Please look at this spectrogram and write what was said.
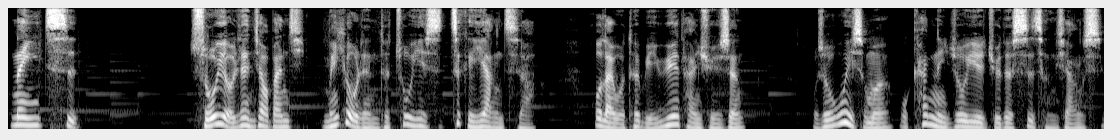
那一次，所有任教班级没有人的作业是这个样子啊。后来我特别约谈学生，我说：“为什么我看你作业觉得似曾相识？”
